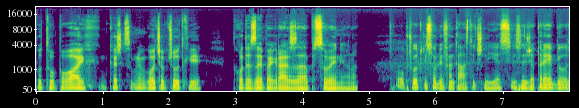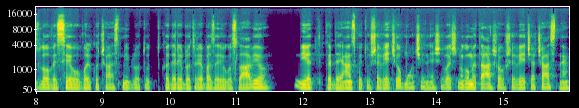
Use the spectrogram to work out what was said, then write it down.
Tudi v povojih, kaj še so bili mogoče občutki, tako da zdaj pa igraš za Slovenijo. No? Občutki so bili fantastični. Jaz sem že prej bil zelo vesel, veliko čast mi je bilo tudi, kadar je bilo treba za Jugoslavijo. Je, ker dejansko je tu še večje območje, ne? še več nogometašov, še večja čast. Ne?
